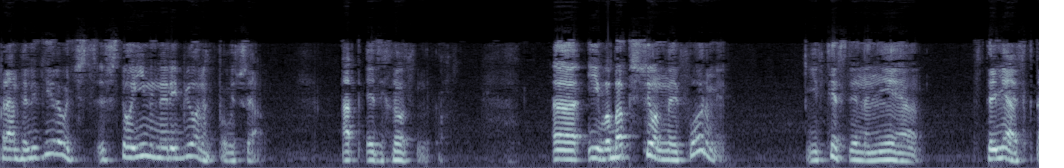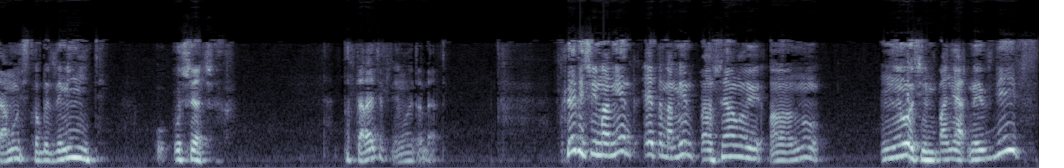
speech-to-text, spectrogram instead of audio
проанализировать, что именно ребенок получал от этих родственников. Э, и в обобщенной форме, естественно, не стремясь к тому, чтобы заменить ушедших, постарайтесь ему это дать. Следующий момент, это момент, пожалуй, э, ну, не очень понятный здесь,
